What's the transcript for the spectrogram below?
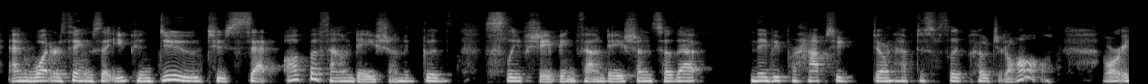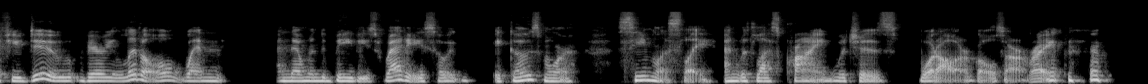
And what are things that you can do to set up a foundation, a good sleep shaping foundation so that maybe perhaps you don't have to sleep coach at all. Or if you do, very little when and then when the baby's ready so it it goes more seamlessly and with less crying, which is what all our goals are, right?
